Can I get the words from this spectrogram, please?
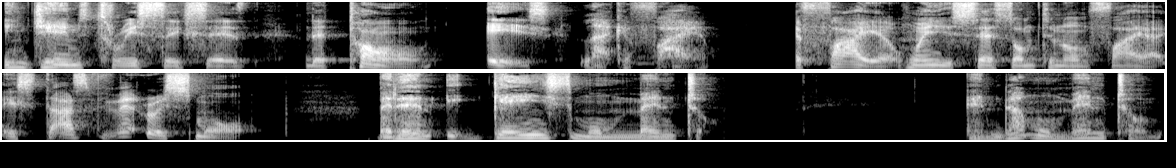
In James 3 6 says, the tongue is like a fire. A fire, when you set something on fire, it starts very small, but then it gains momentum. And that momentum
